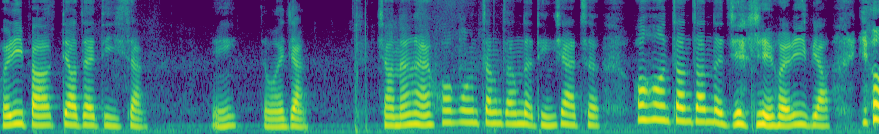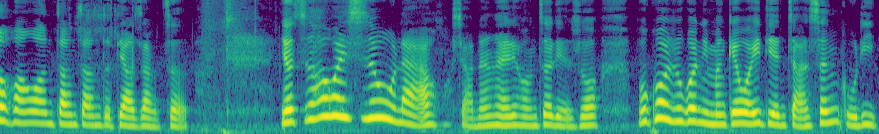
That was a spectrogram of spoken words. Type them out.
回力镖掉在地上，诶，怎么会这样？小男孩慌慌张张的停下车，慌慌张张的捡起 回力镖，又慌慌张张的跳上车。有时候会失误啦，小男孩红着脸说。不过如果你们给我一点掌声鼓励，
